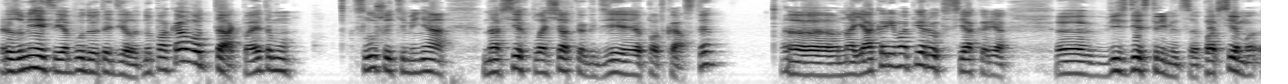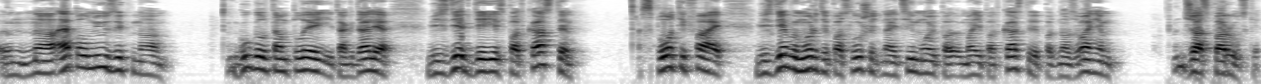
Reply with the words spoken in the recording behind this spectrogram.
разумеется, я буду это делать. Но пока вот так, поэтому слушайте меня на всех площадках, где подкасты. Э, на якоре, во-первых, с якоря э, везде стримится, по всем, э, на Apple Music, на Google там Play и так далее. Везде, где есть подкасты, Spotify, везде вы можете послушать, найти мой, мои подкасты под названием джаз по-русски.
